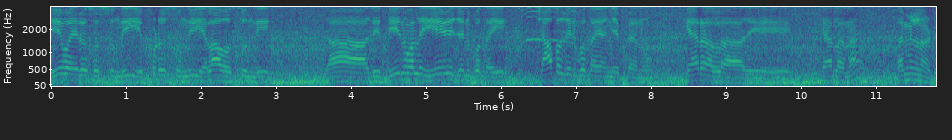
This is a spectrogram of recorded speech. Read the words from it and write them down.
ఏ వైరస్ వస్తుంది ఎప్పుడు వస్తుంది ఎలా వస్తుంది అది దేనివల్ల ఏవే చనిపోతాయి చేపలు చనిపోతాయి అని చెప్పాను. కేరళ అది కేరళనా? తమిళనాడు.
